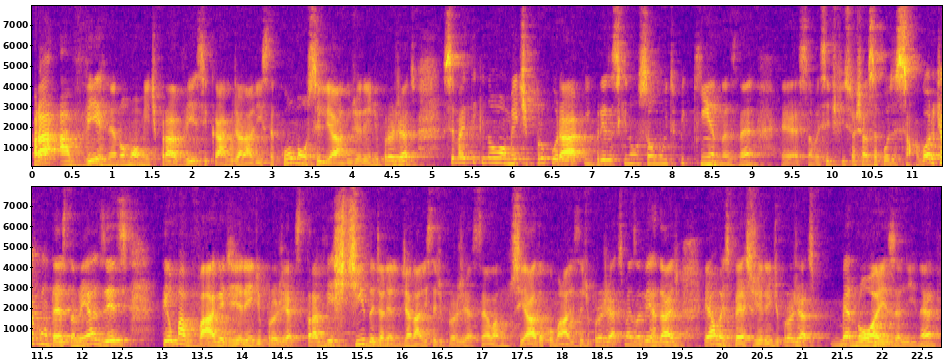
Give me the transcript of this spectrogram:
para haver, né, normalmente para haver esse cargo de analista como auxiliar do gerente de projetos, você vai ter que normalmente procurar empresas que não são muito pequenas, né? É, senão vai ser difícil achar essa posição. Agora o que acontece também às vezes ter uma vaga de gerente de projetos travestida de, analista de projetos. Ela é anunciada como analista de projetos, mas na verdade é uma espécie de gerente de projetos menores ali, né?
